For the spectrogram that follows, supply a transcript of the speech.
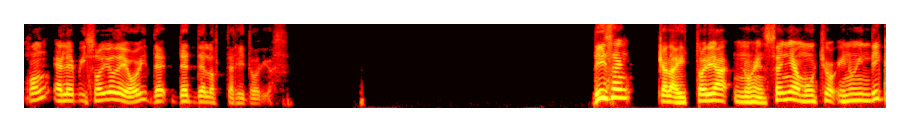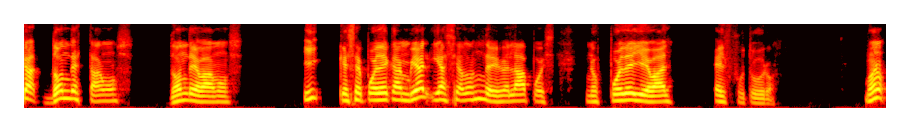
con el episodio de hoy de, desde los territorios. Dicen que la historia nos enseña mucho y nos indica dónde estamos, dónde vamos y qué se puede cambiar y hacia dónde, ¿verdad? Pues nos puede llevar el futuro. Bueno,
